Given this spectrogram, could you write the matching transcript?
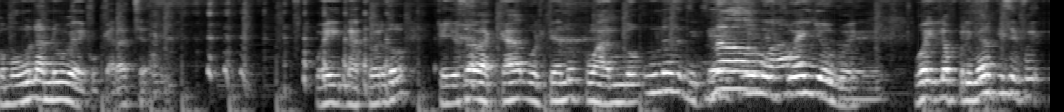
como una nube de cucarachas. güey. Güey, me acuerdo que yo estaba acá volteando cuando una se me cae No, en el cuello, güey. güey. Lo primero que hice fue.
